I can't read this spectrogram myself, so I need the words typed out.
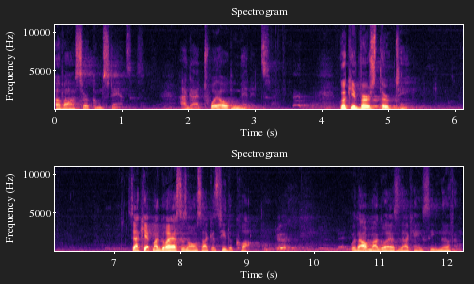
of our circumstances. I got 12 minutes. Look at verse 13. See, I kept my glasses on so I could see the clock. Without my glasses, I can't see nothing.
